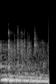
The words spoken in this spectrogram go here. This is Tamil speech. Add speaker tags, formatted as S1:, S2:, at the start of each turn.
S1: Mm-hmm.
